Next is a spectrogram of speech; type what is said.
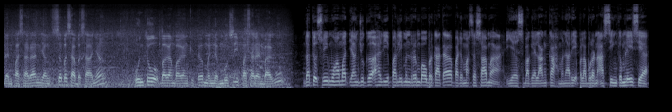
dan pasaran yang sebesar-besarnya untuk barang-barang kita menembusi pasaran baru. Datuk Seri Muhammad yang juga ahli Parlimen Rembau berkata pada masa sama ia sebagai langkah menarik pelaburan asing ke Malaysia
